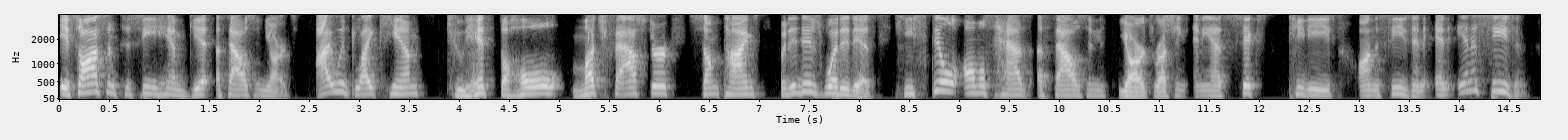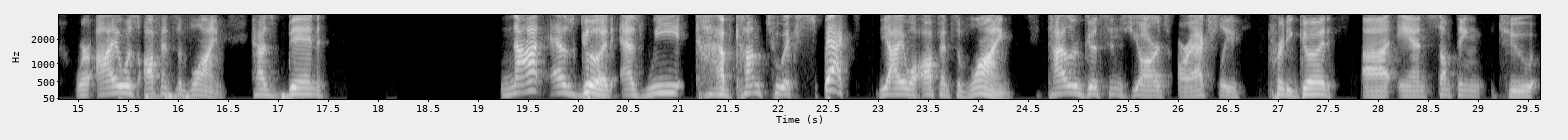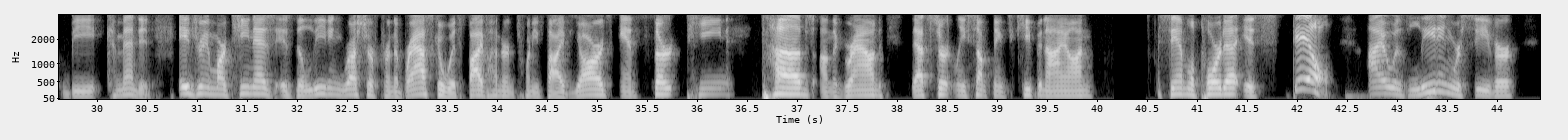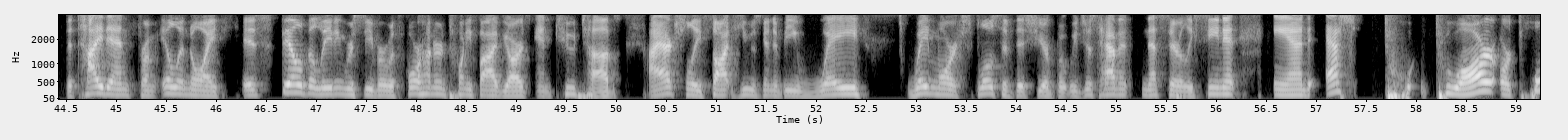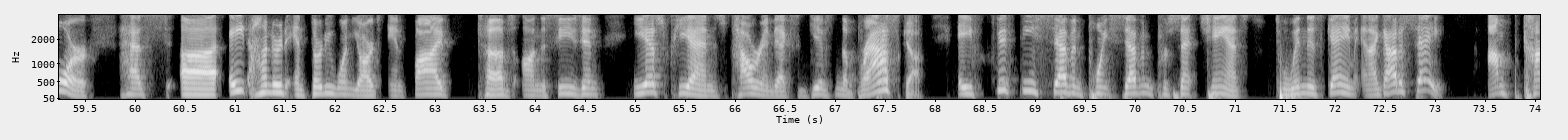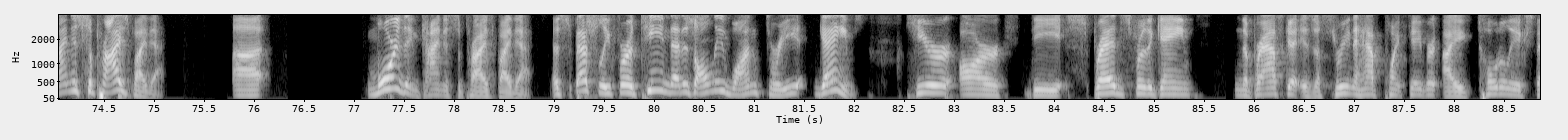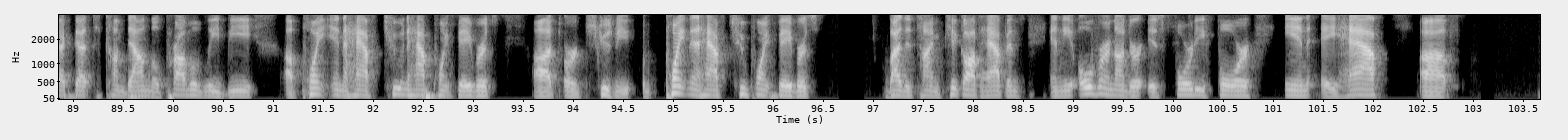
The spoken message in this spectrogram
it's awesome to see him get a thousand yards. I would like him to hit the hole much faster sometimes, but it is what it is. He still almost has a thousand yards rushing and he has six TDs on the season. And in a season where Iowa's offensive line has been not as good as we have come to expect the Iowa offensive line, Tyler Goodson's yards are actually pretty good uh, and something to be commended. Adrian Martinez is the leading rusher for Nebraska with 525 yards and 13 tubs on the ground. That's certainly something to keep an eye on. Sam LaPorta is still Iowa's leading receiver. The tight end from Illinois is still the leading receiver with 425 yards and two tubs. I actually thought he was going to be way way more explosive this year, but we just haven't necessarily seen it. And S Tuar or Tor has uh, 831 yards and five tubs on the season. ESPN's Power Index gives Nebraska a 57.7% chance to win this game. And I got to say, I'm kind of surprised by that. Uh, more than kind of surprised by that, especially for a team that has only won three games. Here are the spreads for the game. Nebraska is a three and a half point favorite. I totally expect that to come down. They'll probably be a point and a half, two and a half point favorites, uh, or excuse me, a point and a half, two point favorites by the time kickoff happens. And the over and under is 44 in a half. Uh,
